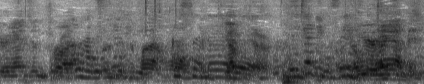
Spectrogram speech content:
Put your hands in front. Kasi na Yep. Put your hands.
